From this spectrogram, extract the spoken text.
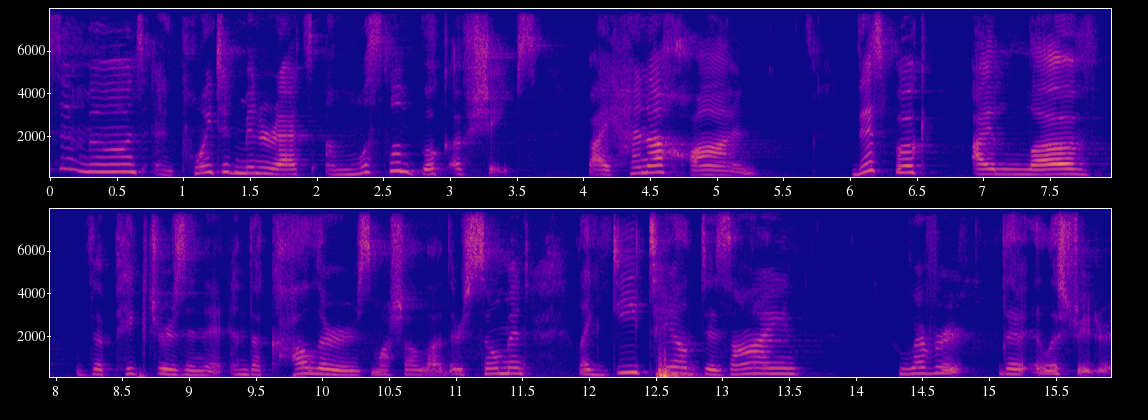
Crescent Moons and Pointed Minarets, a Muslim Book of Shapes by Hena Khan. This book, I love the pictures in it and the colors, mashallah. There's so much like detailed design. Whoever the illustrator,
